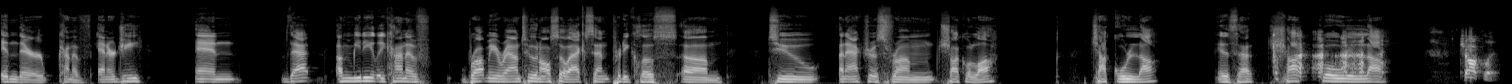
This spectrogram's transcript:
in their kind of energy and that immediately kind of brought me around to and also accent pretty close um, to an actress from Chocolat. Chocolat. Is that Chocolat? Chocolate.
